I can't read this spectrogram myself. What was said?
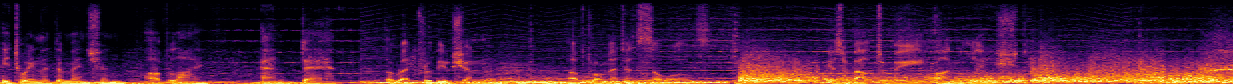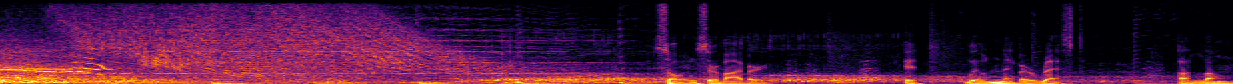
Between the dimension of life and death, the retribution of tormented souls is about to be unleashed. Soul Survivor. It will never rest alone.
